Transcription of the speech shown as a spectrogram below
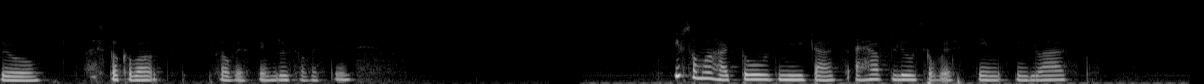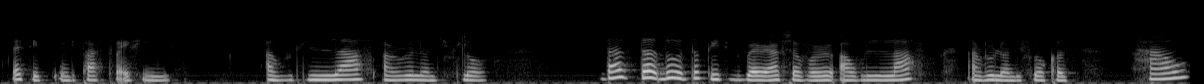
So let's talk about self esteem, low self esteem if someone had told me that I have low self esteem in the last, let's say, in the past five years, I would laugh and roll on the floor. That's that. No, that's going to be my reaction for you. I would laugh and roll on the floor because how,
